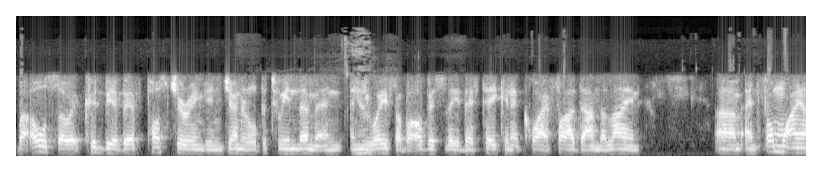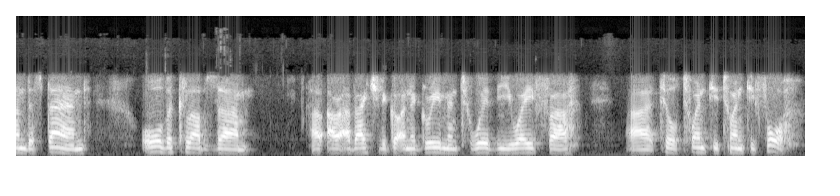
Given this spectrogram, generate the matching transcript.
But also, it could be a bit of posturing in general between them and, and yeah. UEFA. But obviously, they've taken it quite far down the line. Um, and from what I understand, all the clubs um, have actually got an agreement with the UEFA uh, till 2024.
